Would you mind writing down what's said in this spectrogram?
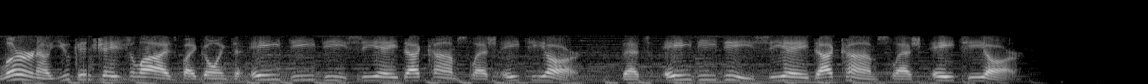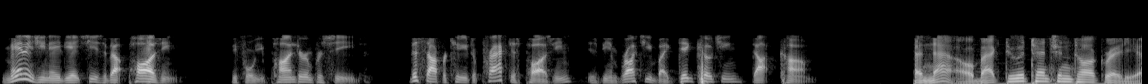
Learn how you can change lives by going to addca.com slash ATR. That's addca.com slash ATR. Managing ADHD is about pausing before you ponder and proceed. This opportunity to practice pausing is being brought to you by digcoaching.com. And now back to Attention Talk Radio.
